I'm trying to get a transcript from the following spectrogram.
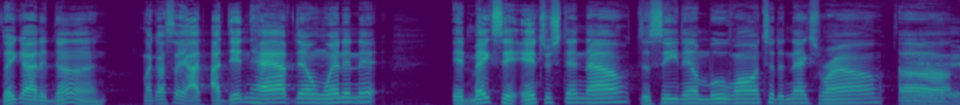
they got it done. Like I say, I, I didn't have them winning it. It makes it interesting now to see them move on to the next round. Uh, yeah.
